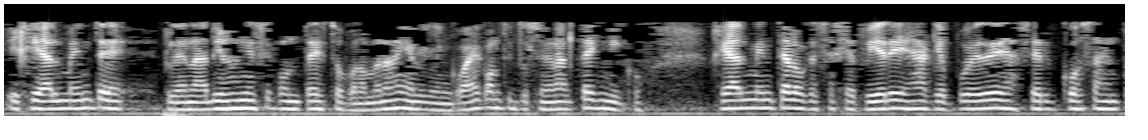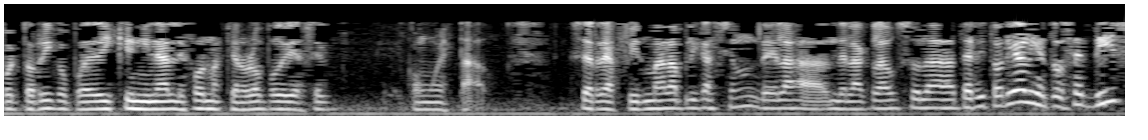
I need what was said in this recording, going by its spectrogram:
y realmente plenarios en ese contexto, por lo menos en el lenguaje constitucional técnico, realmente a lo que se refiere es a que puede hacer cosas en Puerto Rico, puede discriminar de formas que no lo podría hacer un Estado. Se reafirma la aplicación de la, de la cláusula territorial y entonces dice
